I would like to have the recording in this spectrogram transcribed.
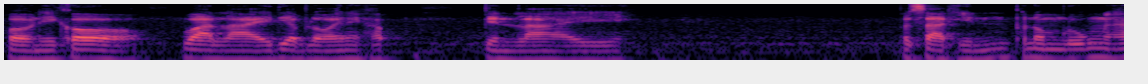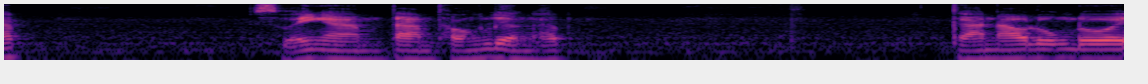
ว่าวนี้ก็วาดลายเรียบร้อยนะครับ เป็นลายปราสาทหินพนมรุ้งนะครับ สวยงามตามท้องเรื่องครับ การเอาลงโดย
